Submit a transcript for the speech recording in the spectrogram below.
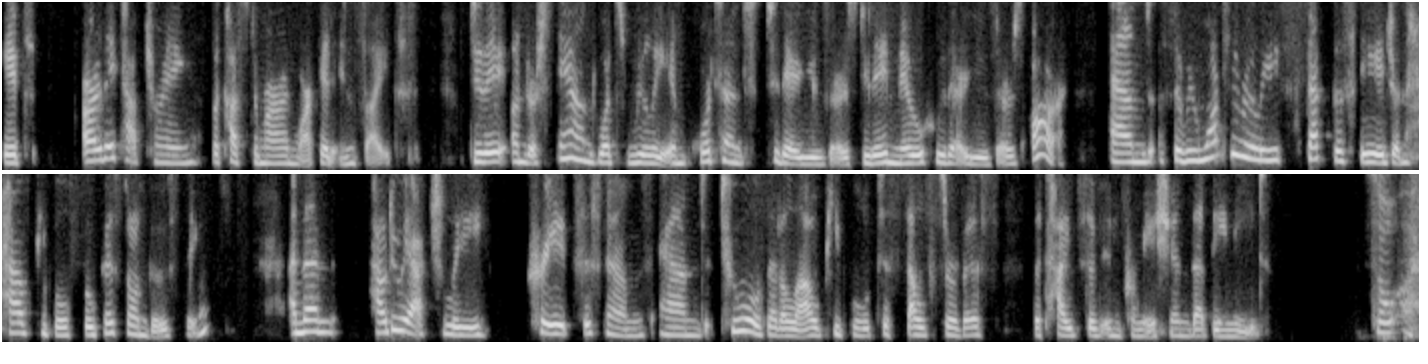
it's are they capturing the customer and market insights do they understand what's really important to their users? Do they know who their users are? And so we want to really set the stage and have people focused on those things. And then how do we actually create systems and tools that allow people to self service the types of information that they need? So I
